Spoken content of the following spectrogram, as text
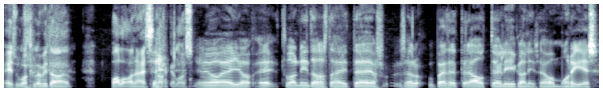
ei sulla ole kyllä mitään palaa näissä karkeloissa. joo, ei ole. Ei, tuo on niin tasasta heittää, jos sä rupeat heittämään auttoja liikaa, niin se on morjes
